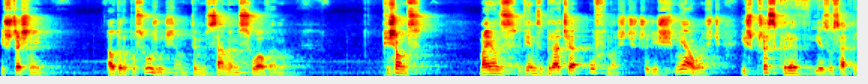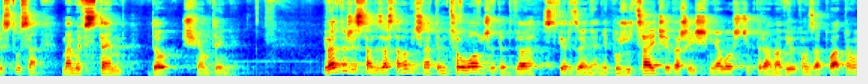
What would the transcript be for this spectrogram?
I wcześniej autor posłużył się tym samym słowem, pisząc: Mając więc bracia ufność, czyli śmiałość, iż przez krew Jezusa Chrystusa mamy wstęp do świątyni. I warto się zastanowić nad tym, co łączy te dwa stwierdzenia. Nie porzucajcie waszej śmiałości, która ma wielką zapłatę,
